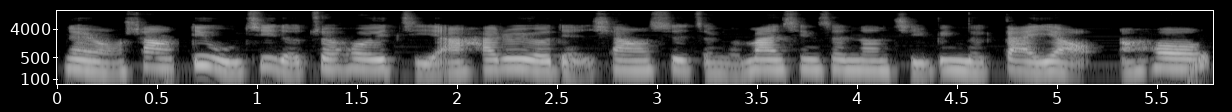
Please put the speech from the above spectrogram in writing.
内容，像第五季。的最后一集啊，它就有点像是整个慢性肾脏疾病的概要。然后，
